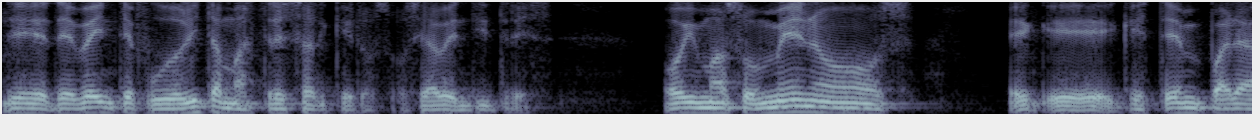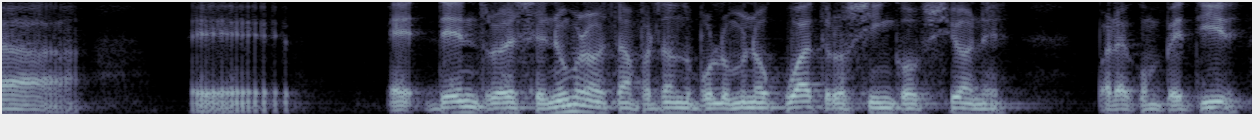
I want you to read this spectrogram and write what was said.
de, de 20 futbolistas más tres arqueros, o sea, 23 hoy más o menos eh, que, estén para eh, eh, dentro de ese número, nos están faltando por lo menos cuatro o cinco opciones para competir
